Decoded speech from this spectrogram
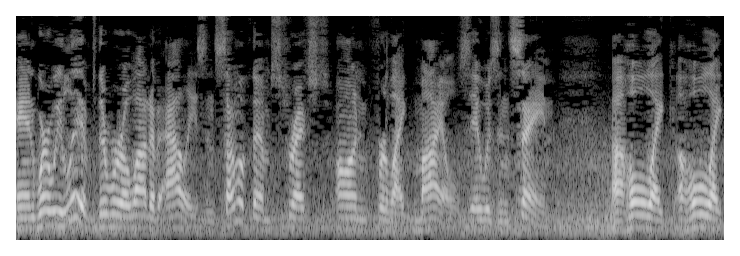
And where we lived, there were a lot of alleys, and some of them stretched on for like miles. It was insane. A whole like a whole like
